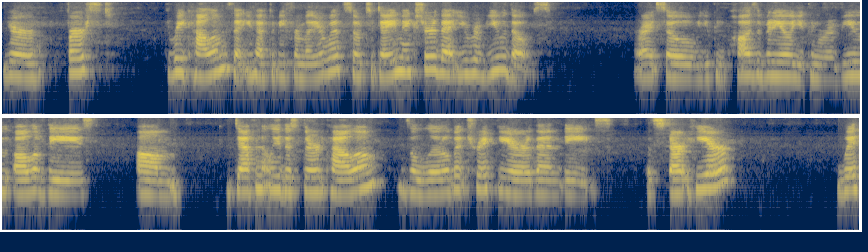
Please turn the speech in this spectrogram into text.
your first three columns that you have to be familiar with. So today, make sure that you review those. All right, so you can pause the video, you can review all of these. Um, definitely this third column is a little bit trickier than these. Let's start here with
